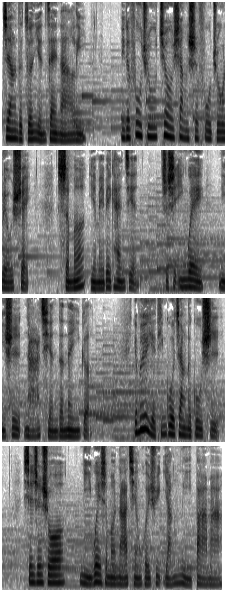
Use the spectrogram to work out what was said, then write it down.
这样的尊严在哪里？你的付出就像是付诸流水，什么也没被看见，只是因为你是拿钱的那一个。有没有也听过这样的故事？先生说：“你为什么拿钱回去养你爸妈？”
